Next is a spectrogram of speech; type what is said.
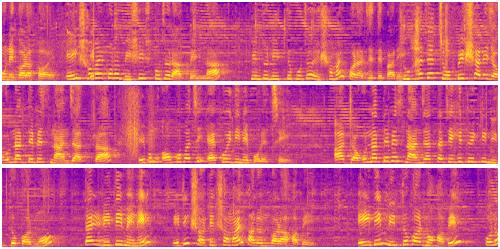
মনে করা হয়। এই সময় কোনো বিশেষ পুজো রাখবেন না। কিন্তু নিত্য পুজো এই সময় করা যেতে পারে। দু হাজার চব্বিশ সালে জগন্নাথ দেবের স্নান যাত্রা এবং অম্বুবাচী একই দিনে পড়েছে। আর জগন্নাথ দেবের স্নানযাত্রা যেহেতু একটি নিত্যকর্ম, তাই রীতি মেনে এটি সঠিক সময়ে পালন করা হবে। এই দিন নিত্যকর্ম হবে, কোনো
